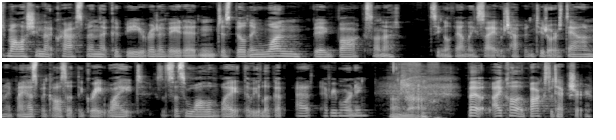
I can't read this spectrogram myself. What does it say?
demolishing that craftsman that could be renovated and just building one big box on a single family site, which happened two doors down. Like my husband calls it the Great White because it's this wall of white that we look up at every morning. Oh no! But I call it boxitecture.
